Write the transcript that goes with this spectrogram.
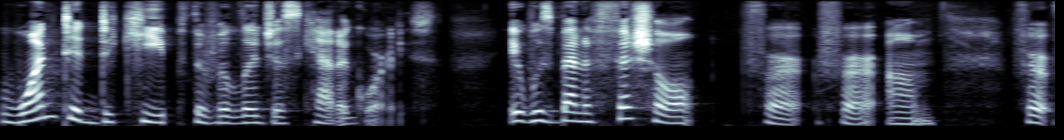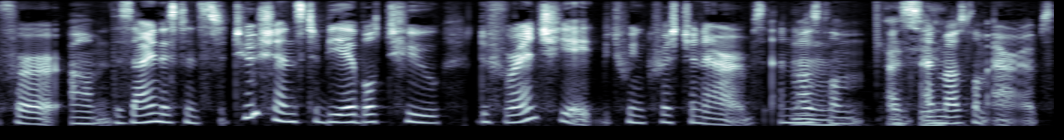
wanted to keep the religious categories. It was beneficial for for um, for for um, the Zionist institutions to be able to differentiate between Christian Arabs and Muslim I and, and Muslim Arabs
